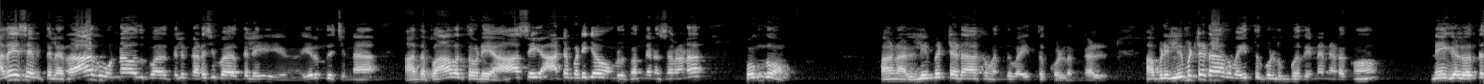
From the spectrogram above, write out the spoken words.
அதே சமயத்துல ராகு ஒன்னாவது பாதத்திலும் கடைசி பாதத்திலையும் இருந்துச்சுன்னா அந்த பாவத்தோடைய ஆசை ஆட்டோமேட்டிக்கா உங்களுக்கு வந்து என்ன சொன்னா பொங்கும். ஆனால் லிமிட்டடாக வந்து வைத்துக் கொள்ளுங்கள். அப்படி லிமிட்டடாக வைத்துக் கொள்ளும் போது என்ன நடக்கும்? நீங்கள் வந்து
